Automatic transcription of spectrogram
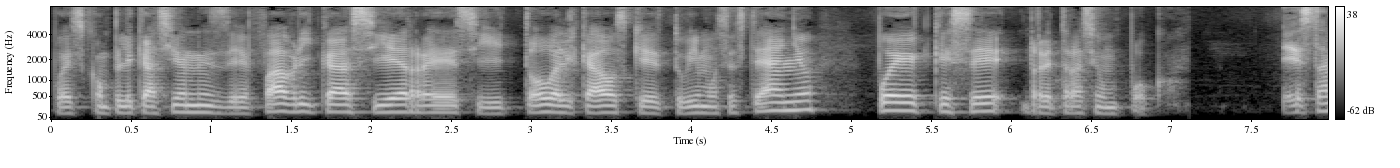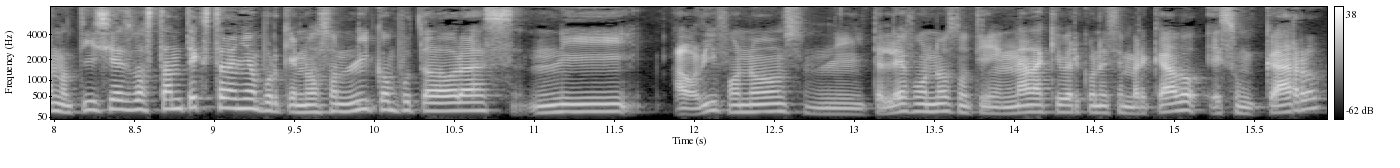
pues complicaciones de fábricas, cierres y todo el caos que tuvimos este año, puede que se retrase un poco. Esta noticia es bastante extraña porque no son ni computadoras, ni audífonos, ni teléfonos, no tienen nada que ver con ese mercado, es un carro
